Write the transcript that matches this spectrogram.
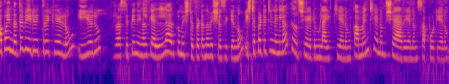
അപ്പോൾ ഇന്നത്തെ വീഡിയോ ഇത്രയൊക്കെ ഉള്ളൂ. ഈ ഒരു റെസിപ്പി നിങ്ങൾക്ക് എല്ലാവർക്കും ഇഷ്ടപ്പെട്ടെന്ന് വിശ്വസിക്കുന്നു. ഇഷ്ടപ്പെട്ടിട്ടുണ്ടെങ്കിൽ തീർച്ചയായിട്ടും ലൈക്ക് ചെയ്യണം കമന്റ് ചെയ്യണം ഷെയർ ചെയ്യണം സപ്പോർട്ട് ചെയ്യണം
